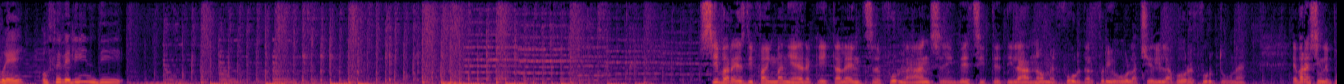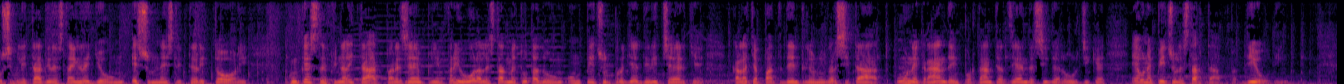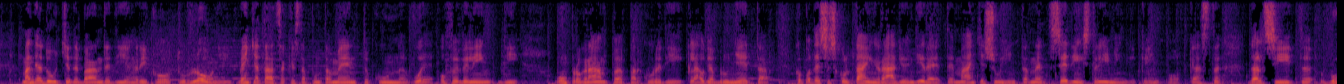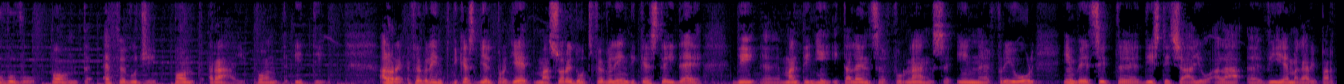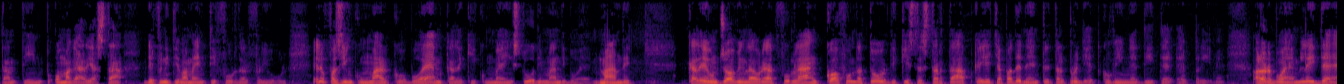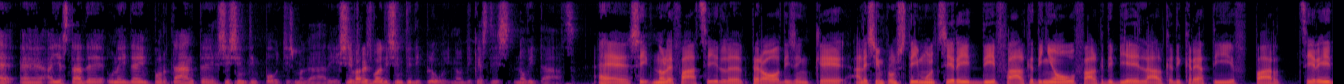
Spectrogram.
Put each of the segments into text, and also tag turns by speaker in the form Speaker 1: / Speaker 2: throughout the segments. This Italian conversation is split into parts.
Speaker 1: Uè, o Fevelin di...
Speaker 2: Si vares di fare in maniera che i talents furlans invece di là nome fur dal Friul a Ciri lavoro e fortune e varessin le possibilità di restare in regione e sul nostri territori. Con queste finalità, per esempio, in Friul all'estate mettuta ad un, un piccolo progetto di ricerca che l'ha chiappato dentro le università, una grande e importante azienda siderurgiche e una piccola start-up di Udin. Mandi a ducce de bande di Enrico Turloni, ben chiatazza questo appuntamento con Vue o Fevelin di un programma per cure di Claudia Brugnetta che potesse ascoltare in radio in diretta ma anche su internet sia in streaming che in podcast dal sito www.fvg.rai.it allora, Fevelin di questo biel progetto, ma soprattutto Fevelin di queste idee di eh, mantenere i talenti furlans in Friuli invece eh, di sticciaio alla eh, via magari per tanto o magari a sta definitivamente fuori dal Friuli. E lo fasin con Marco Bohem, che è qui con me in studio, Mandi Bohem.
Speaker 3: Mandi.
Speaker 2: Cal è un giovane laureato Furlan, cofondatore di questa startup che è chiappato dentro dal progetto vi dite eh, prima. Allora, Bohem, le idee eh, è stata un'idea importante, si sente in pochi magari, e si va a di sentire di più no, di queste novità.
Speaker 3: Eh sì, non è facile, però dicono che è sempre un stimolo di falc di nuovo, falc di biel, falc di creativo, per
